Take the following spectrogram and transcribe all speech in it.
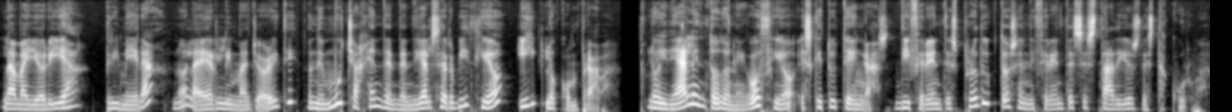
la mayoría primera, ¿no? La early majority, donde mucha gente entendía el servicio y lo compraba. Lo ideal en todo negocio es que tú tengas diferentes productos en diferentes estadios de esta curva.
